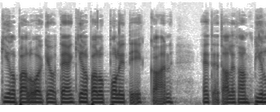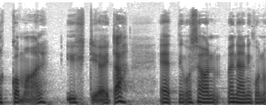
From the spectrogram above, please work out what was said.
kilpailuoikeuteen ja kilpailupolitiikkaan, että, että aletaan pilkkomaan yhtiöitä. Että niin kuin se on, mennään niin kuin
